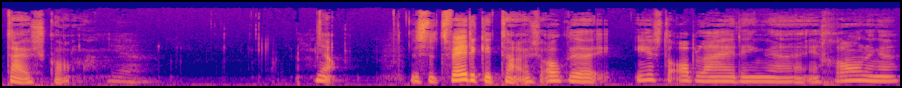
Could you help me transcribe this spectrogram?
thuiskomen. Ja. Dus de tweede keer thuis. Ook de eerste opleiding eh, in Groningen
